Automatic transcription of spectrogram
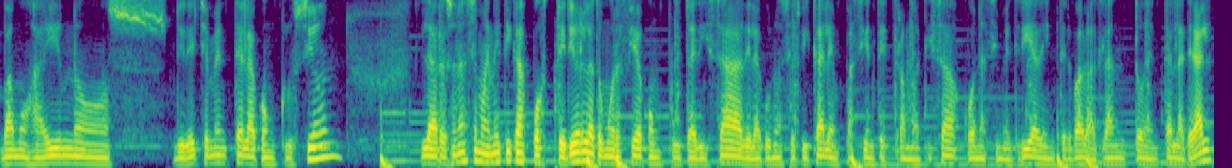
Vamos a irnos directamente a la conclusión. La resonancia magnética posterior a la tomografía computarizada de la columna cervical en pacientes traumatizados con asimetría de intervalo atlanto-dental lateral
